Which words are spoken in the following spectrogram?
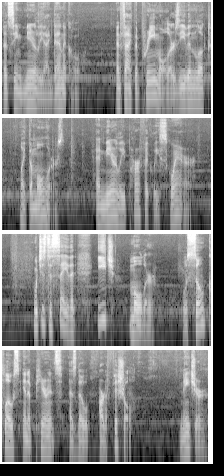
that seemed nearly identical. In fact, the premolars even looked like the molars and nearly perfectly square. Which is to say that each molar was so close in appearance as though artificial. Nature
